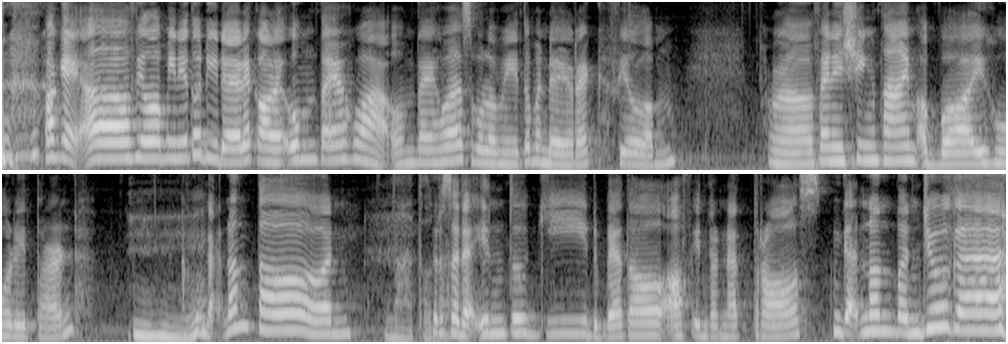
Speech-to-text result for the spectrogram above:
Oke, eh, film ini tuh didirect oleh Um Tae-hwa. Um Tae-hwa sebelumnya itu mendirect film eh, Vanishing Time, A Boy Who Returned. Mhm. Aku nggak nonton. Nah. Terus ada Into Gi, The Battle of Internet Trolls. Nggak nonton juga.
